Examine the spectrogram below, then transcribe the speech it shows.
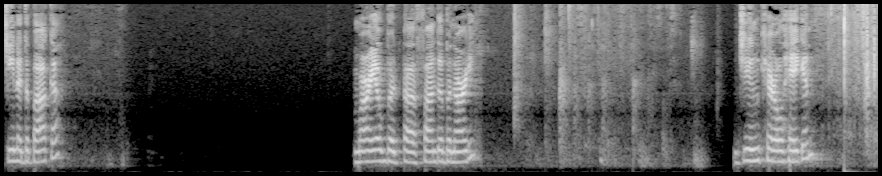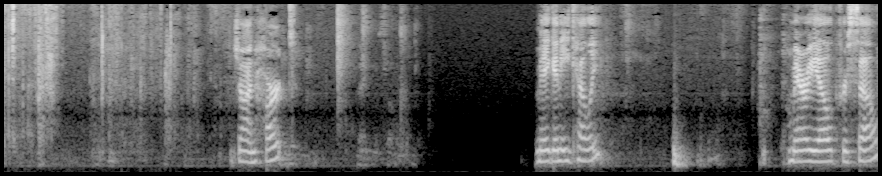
Gina DeBaca. Mario uh, Fonda Bonardi. June Carol Hagan. John Hart. Megan E. Kelly. Marielle Crissell,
